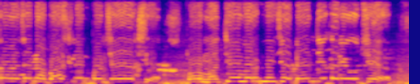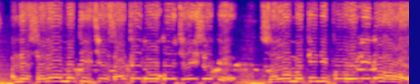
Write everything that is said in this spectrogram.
ત્રણ હજારના ભાસલીન પણ છે શકશે પણ મધ્યમ વર્ગની જે બેન દીકરીઓ છે અને સલામતી જે સાથે ન કોઈ જઈ શકે, સલામતીની પણ ઓલી ન હોય,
